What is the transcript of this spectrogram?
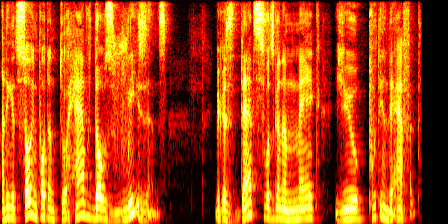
I think it's so important to have those reasons because that's what's going to make you put in the effort.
